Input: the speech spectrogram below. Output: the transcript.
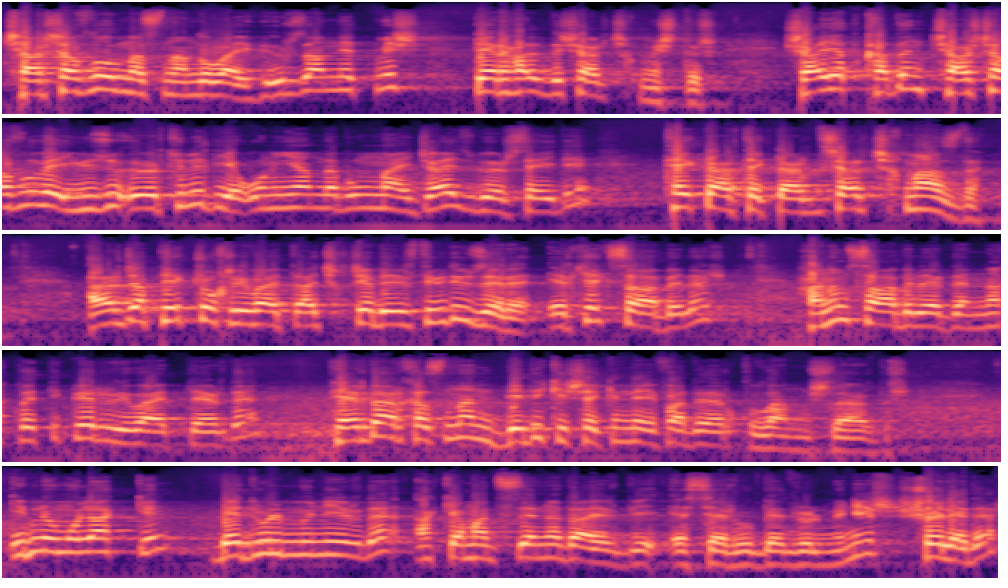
çarşaflı olmasından dolayı hür zannetmiş, derhal dışarı çıkmıştır. Şayet kadın çarşaflı ve yüzü örtülü diye onun yanında bulunmayı caiz görseydi tekrar tekrar dışarı çıkmazdı. Ayrıca pek çok rivayette açıkça belirtildiği üzere erkek sahabeler hanım sahabelerden naklettikleri rivayetlerde perde arkasından dedi ki şeklinde ifadeler kullanmışlardır. İbn-i Mulakkin Bedrül Münir'de ahkam hadislerine dair bir eser bu Bedrül Münir. Şöyle der.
